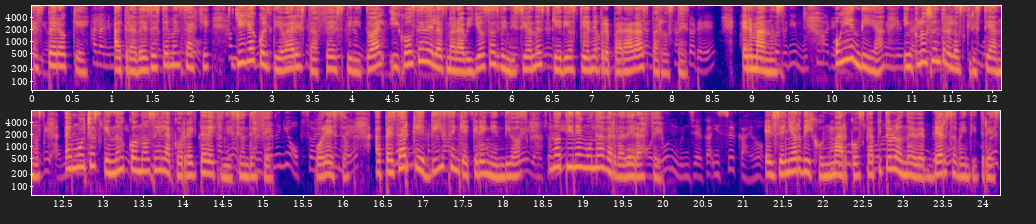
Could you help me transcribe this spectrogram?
Espero que, a través de este mensaje, llegue a cultivar esta fe espiritual y goce de las maravillosas bendiciones que Dios tiene preparadas para usted. Hermanos, hoy en día, incluso entre los cristianos, hay muchos que no conocen la correcta definición de fe. Por eso, a pesar que dicen que creen en Dios, no tienen una verdadera fe. El Señor dijo en Marcos capítulo 9, verso 23,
